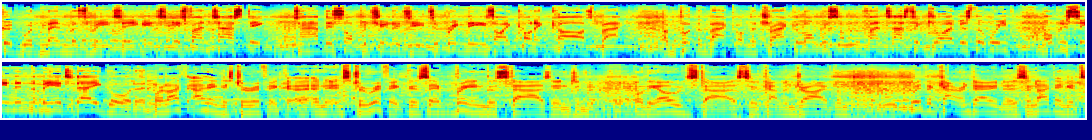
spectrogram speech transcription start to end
Goodwood members meeting? It's, it's fantastic to have this opportunity to bring these iconic cars back and put them back on the track, along with some of the fantastic drivers that we've obviously seen in them here today, Gordon. Well, I, th- I think it's terrific, uh, and it's terrific because they're bringing the stars into, or the old stars, to come and drive them with the current owners, and I think it's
